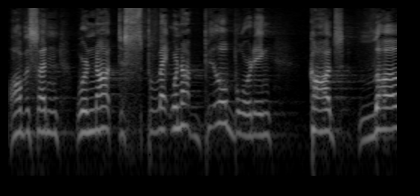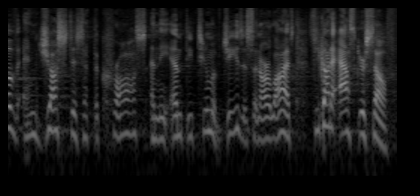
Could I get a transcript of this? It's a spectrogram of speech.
All of a sudden, we're not display, we're not billboarding God's love and justice at the cross and the empty tomb of Jesus in our lives. So you got to ask yourself,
